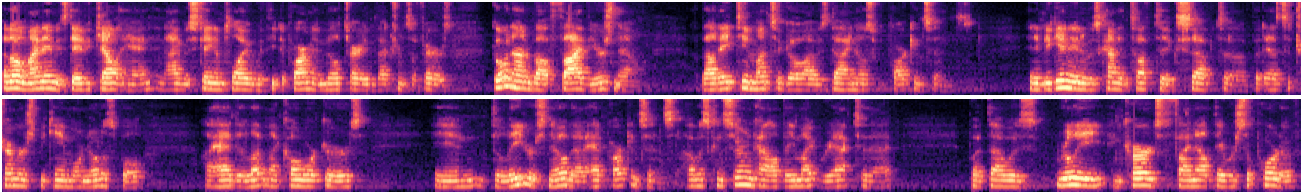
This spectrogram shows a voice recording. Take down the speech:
Hello, my name is David Callahan, and I'm a state employee with the Department of Military and Veterans Affairs, going on about five years now. About 18 months ago, I was diagnosed with Parkinson's. In the beginning, it was kind of tough to accept, uh, but as the tremors became more noticeable, I had to let my coworkers and the leaders know that I had Parkinson's. I was concerned how they might react to that, but I was really encouraged to find out they were supportive.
